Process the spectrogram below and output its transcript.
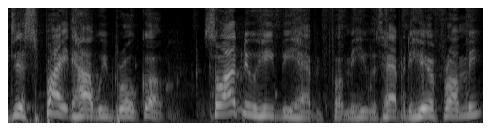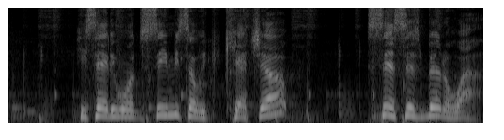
Despite how we broke up. So I knew he'd be happy for me. He was happy to hear from me. He said he wanted to see me so we could catch up. Since it's been a while.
